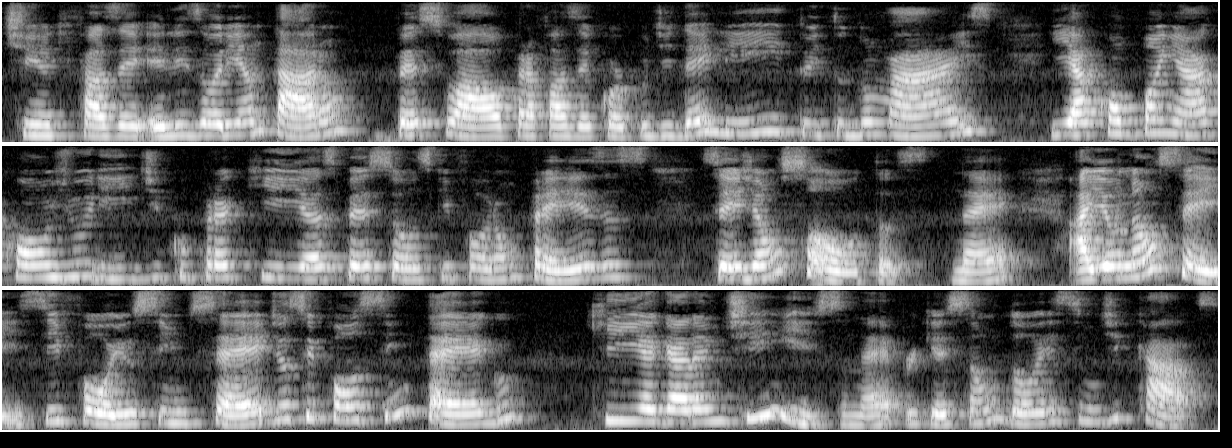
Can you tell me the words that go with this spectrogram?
tinha que fazer. Eles orientaram o pessoal para fazer corpo de delito e tudo mais e acompanhar com o jurídico para que as pessoas que foram presas sejam soltas, né? Aí eu não sei se foi o Sintsed ou se foi o Sintego que ia garantir isso, né? Porque são dois sindicatos.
